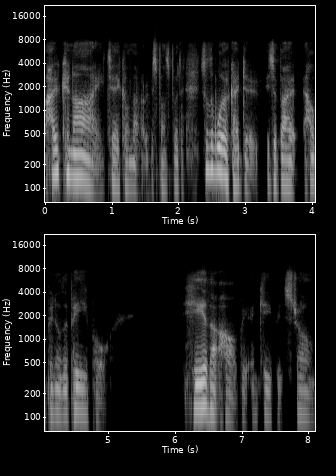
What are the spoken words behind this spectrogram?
how can I take on that responsibility? So the work I do is about helping other people hear that heartbeat and keep it strong.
